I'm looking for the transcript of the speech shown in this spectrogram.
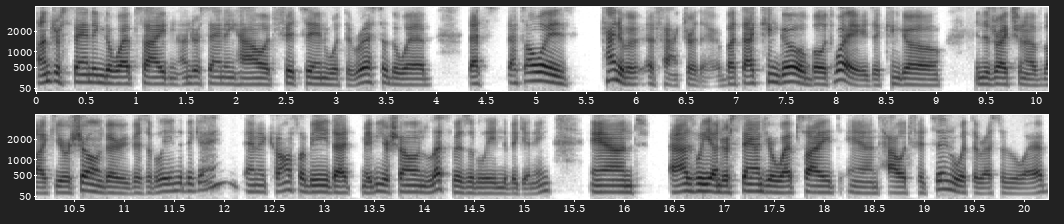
understanding the website and understanding how it fits in with the rest of the web, that's, that's always kind of a, a, factor there. But that can go both ways. It can go in the direction of like you're shown very visibly in the beginning. And it can also be that maybe you're shown less visibly in the beginning. And as we understand your website and how it fits in with the rest of the web,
